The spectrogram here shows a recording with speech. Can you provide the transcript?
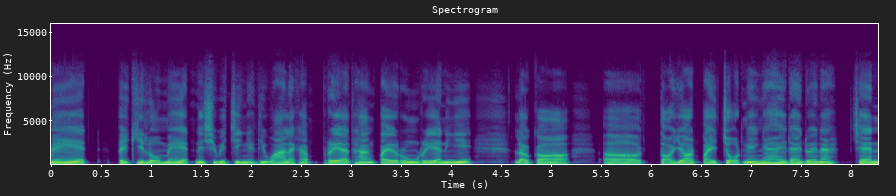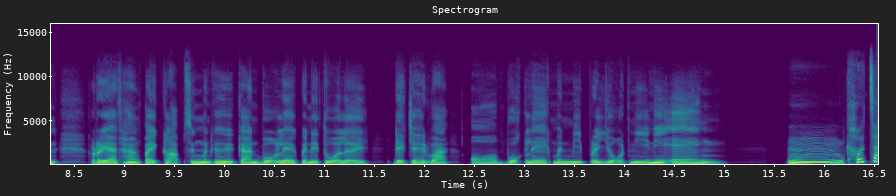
เมตร ไปกิโลเมตร ในชีวิตจริงอย่างที่ว่าแหละครับระยะทางไปโรงเรียนอย่างนี้ แล้วก็ต่อยอดไปโจทย์ง่าย ๆ ได้ด้วยนะ เช่น ระยะทางไปกลับ ซึ่งมันก็คือการบวกเลขไปในตัวเลย เด็กจะเห็นว่าอ๋อบวกเลขมันมีประโยชน์นี้นี่เอง อืม เข้าใจ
